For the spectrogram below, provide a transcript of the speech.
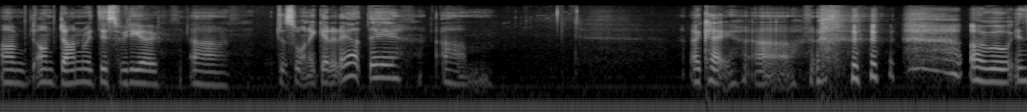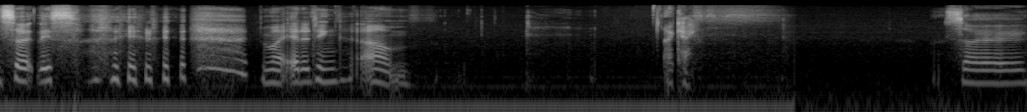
I'm, I'm done with this video. Uh, just want to get it out there. Um, okay uh, I will insert this in my editing. Um, okay so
